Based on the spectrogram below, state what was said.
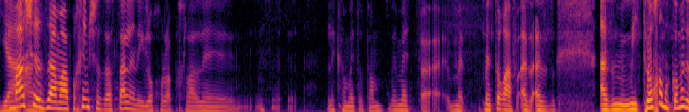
יאה. מה שזה המהפכים שזה עשה לי, אני לא יכולה בכלל אה, לכמת אותם, באמת. אה, מטורף. אז, אז, אז מתוך המקום הזה,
